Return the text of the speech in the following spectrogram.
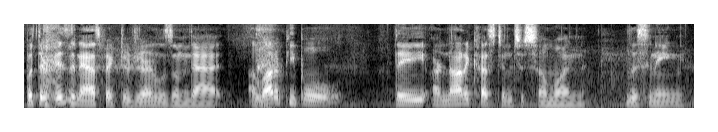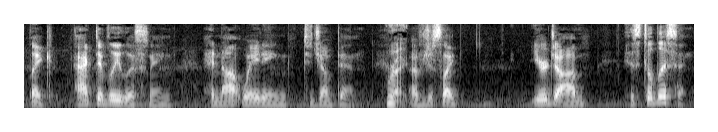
but there is an aspect of journalism that a lot of people they are not accustomed to someone listening, like actively listening and not waiting to jump in. Right. Of just like your job is to listen.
